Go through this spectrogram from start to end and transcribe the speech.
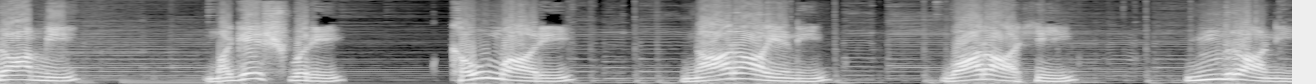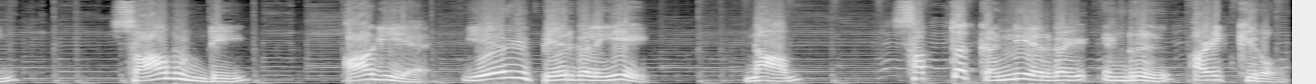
பிராமி மகேஸ்வரி கௌமாரி நாராயணி வாராகி இந்திராணி சாமுண்டி ஆகிய ஏழு பேர்களையே நாம் சப்த கன்னியர்கள் என்று அழைக்கிறோம்.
